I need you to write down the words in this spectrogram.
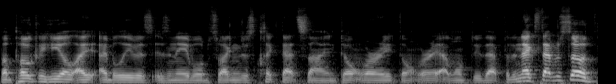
but Pokeheal, I, I believe, is, is enabled, so I can just click that sign. Don't worry, don't worry. I won't do that for the next episode.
